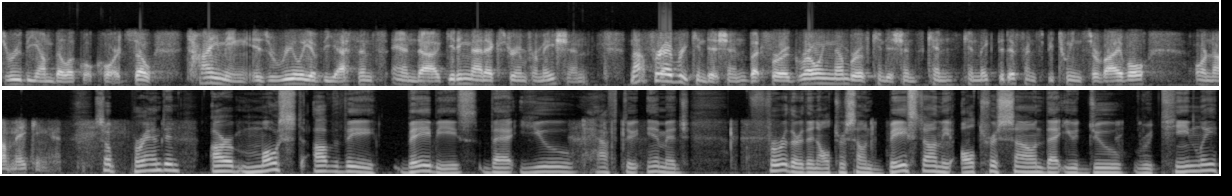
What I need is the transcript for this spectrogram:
through the umbilical cord. So timing is really of the essence, and uh, getting that extra information, not for every condition, but for a growing number of conditions, can can make the difference between survival or not making it. So, Brandon, are most of the babies that you have to image further than ultrasound based on the ultrasound that you do routinely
